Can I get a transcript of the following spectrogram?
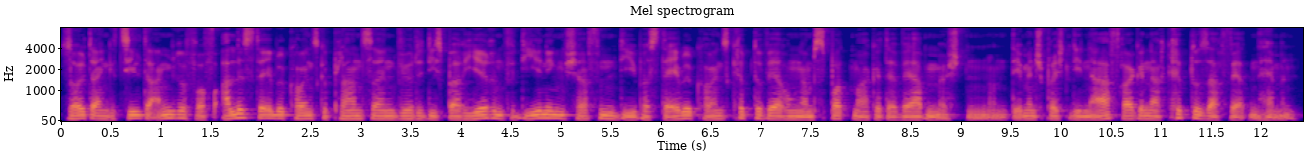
Sollte ein gezielter Angriff auf alle Stablecoins geplant sein, würde dies Barrieren für diejenigen schaffen, die über Stablecoins Kryptowährungen am Spotmarket erwerben möchten und dementsprechend die Nachfrage nach Kryptosachwerten hemmen.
